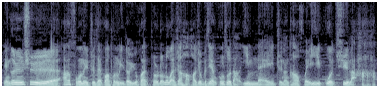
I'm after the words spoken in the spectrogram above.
点歌人是阿福，那只在瓜棚里的雨欢。他说：“罗罗晚上好，好久不见，工作党一枚，只能靠回忆过去了，哈哈哈。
